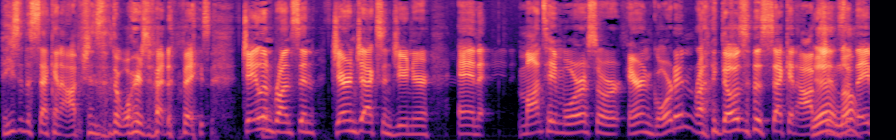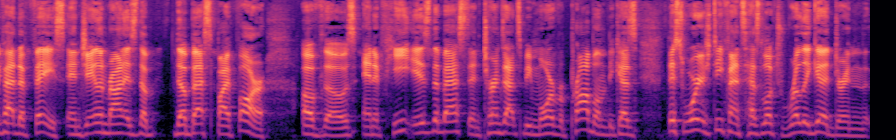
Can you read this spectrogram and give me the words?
These are the second options that the Warriors have had to face: Jalen Brunson, Jaren Jackson Jr., and Monte Morris or Aaron Gordon. Right, like those are the second options no. that they've had to face, and Jaylen Brown is the the best by far of those. And if he is the best, and turns out to be more of a problem because this Warriors defense has looked really good during the,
